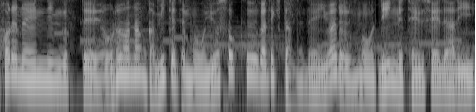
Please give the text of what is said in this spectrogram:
これのエンディングって俺はなんか見てても予測ができたんだよね。いわゆるもう輪廻転生であり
